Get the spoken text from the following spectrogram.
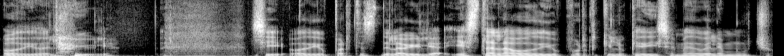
odio de la Biblia. Sí, odio partes de la Biblia y esta la odio porque lo que dice me duele mucho.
